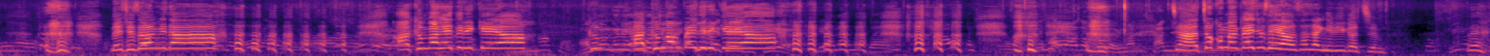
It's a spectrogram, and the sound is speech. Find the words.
네 죄송합니다. 아 금방 해드릴게요. 금, 아 금방 빼드릴게요. 자 조금만 빼주세요 사장님 이것 좀. 네.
